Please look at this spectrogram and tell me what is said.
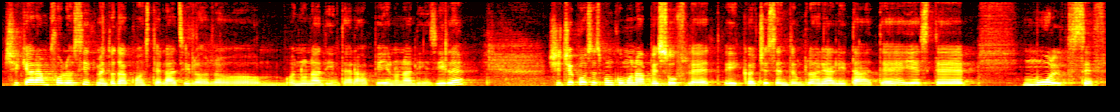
și chiar am folosit metoda constelațiilor uh, în una din terapii, în una din zile. Și ce pot să spun cu mâna pe suflet e că ce se întâmplă în realitate este mult SF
